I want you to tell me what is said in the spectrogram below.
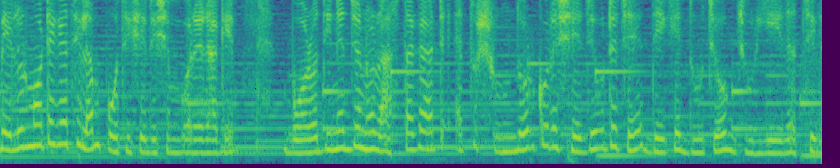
বেলুর মঠে গেছিলাম পঁচিশে ডিসেম্বরের আগে। বড়দিনের জন্য রাস্তাঘাট এত সুন্দর করে সেজে উঠেছে, দেখে দু চোখ জুড়িয়ে যাচ্ছিল।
